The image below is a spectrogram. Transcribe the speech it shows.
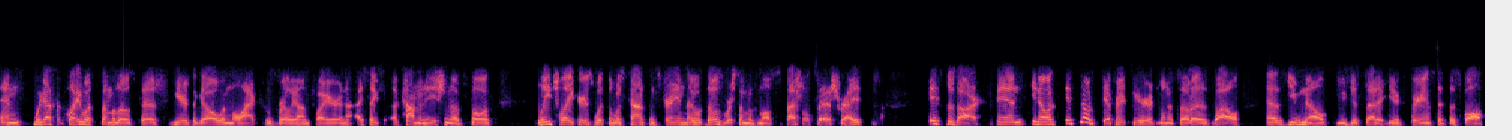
And we got to play with some of those fish years ago when Mille Lacs was really on fire. And I think a combination of both Leech Lakers with the Wisconsin strain, those were some of the most special fish, right? It's bizarre. And, you know, it's, it's no different here in Minnesota as well. As you know, you just said it, you experienced it this fall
